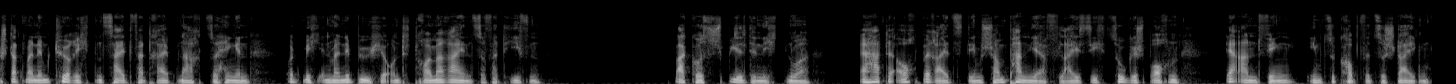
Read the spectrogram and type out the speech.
statt meinem törichten Zeitvertreib nachzuhängen und mich in meine Bücher und Träumereien zu vertiefen. Bacchus spielte nicht nur, er hatte auch bereits dem Champagner fleißig zugesprochen, der anfing, ihm zu Kopfe zu steigen.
